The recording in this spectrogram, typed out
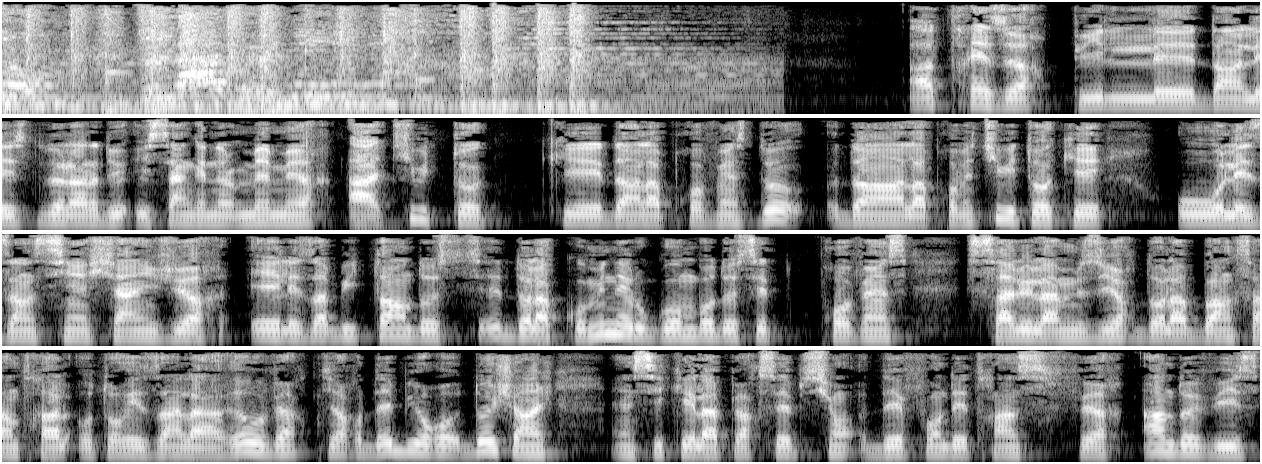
De l'avenir. À 13h pile dans les de la radio Isanganiro Memer à Chibitoke dans la province de dans la province Chibitoke où les anciens changeurs et les habitants de, de la commune Rugombo de cette province saluent la mesure de la Banque centrale autorisant la réouverture des bureaux de change ainsi que la perception des fonds de transfert en devises.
